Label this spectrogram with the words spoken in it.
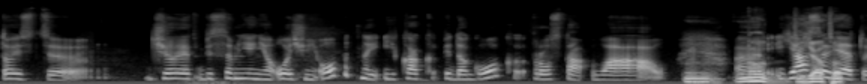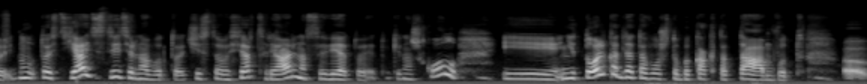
То есть человек, без сомнения, очень опытный и как педагог просто вау. Mm, ну, я, я советую. То... Ну, то есть я действительно вот чистого сердца реально советую эту киношколу. И не только для того, чтобы как-то там вот э,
